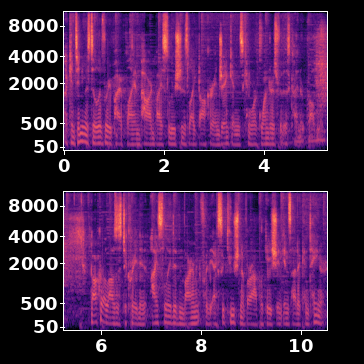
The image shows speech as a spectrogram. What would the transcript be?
A continuous delivery pipeline powered by solutions like Docker and Jenkins can work wonders for this kind of problem. Docker allows us to create an isolated environment for the execution of our application inside a container.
